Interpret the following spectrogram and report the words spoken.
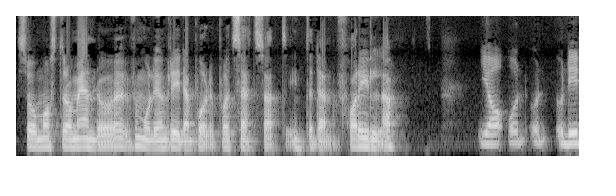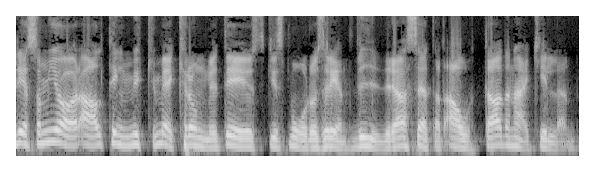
Så måste de ändå förmodligen vrida på det på ett sätt så att inte den far illa. Ja, och, och, och, det är det som gör allting mycket mer krångligt. Det är just Gizmodos rent vidriga sätt att outa den här killen.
